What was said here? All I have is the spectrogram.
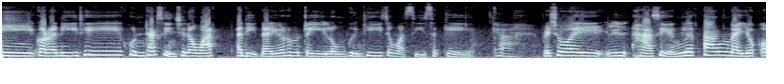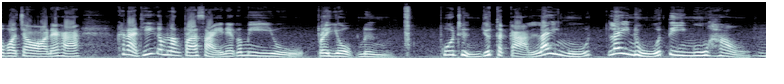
มีกรณีที่คุณทักษิณชินวัตรอดีตนายกรัฐมนตรีลงพื้นที่จังหวัดศรีสะเกษค่ะไปช่วยหาเสียงเลือกตั้งนายกอบจนะคะ ขณะที่กำลังปราศัยเนี่ยก็มีอยู่ประโยคหนึ่ง พูดถึงยุทธการไล่งูไล่หนูตีงูเห่าอื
